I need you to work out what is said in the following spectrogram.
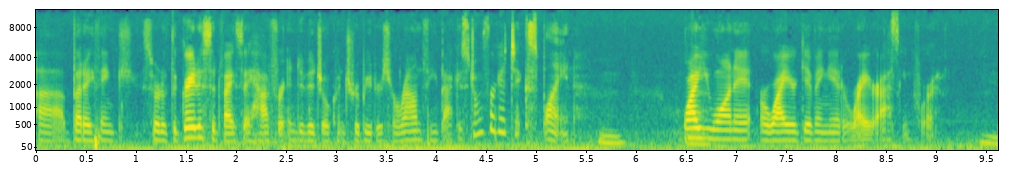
Uh, but I think sort of the greatest advice I have for individual contributors around feedback is don't forget to explain Mm. Why you want it or why you're giving it or why you're asking for it. Mm.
